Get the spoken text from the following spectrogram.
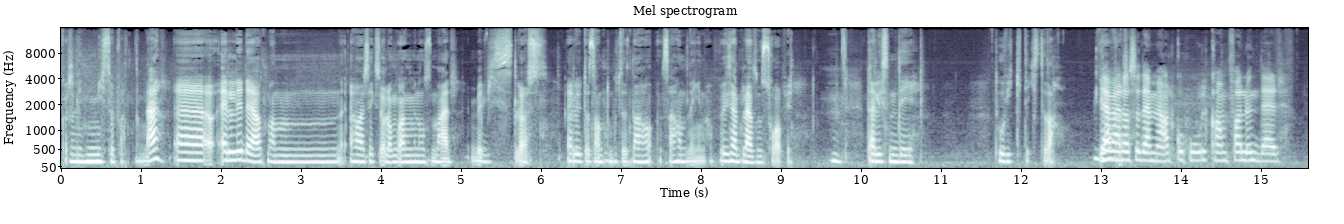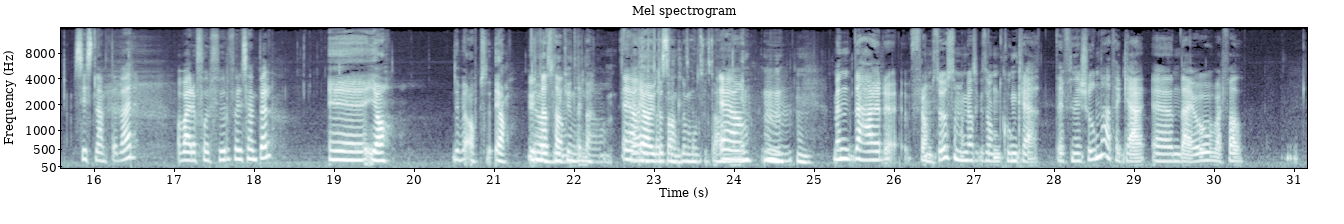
Kanskje en liten misoppfatning der. Eh, eller det at man har seksuell omgang med noen som er bevisstløs eller ute av stand til å motsette seg handlingen. F.eks. En som sover. Det er liksom de to viktigste, da. Det er vel også det med alkohol kan falle under sistnevnte der. Å være for full, f.eks. Eh, ja. Det vil absolutt Ja. Ute av stand til å. Ja, ute av stand til å motsette Ja. handlingen. Mm. Mm. Men det her framstår jo som en ganske sånn konkret definisjon, da, tenker jeg. Eh, Det er jo i hvert fall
